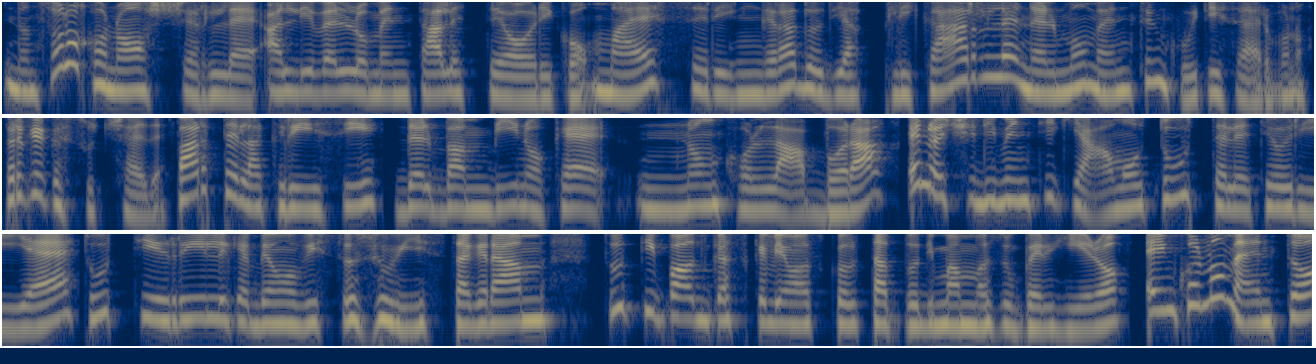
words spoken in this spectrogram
non solo conoscerle a livello mentale e teorico, ma essere in grado di applicarle nel momento in cui ti servono. Perché che succede? Parte la crisi del bambino che non collabora e noi ci dimentichiamo tutte le teorie, tutti i reel che abbiamo visto su Instagram, tutti i podcast che abbiamo ascoltato di Mamma Superhero e in quel momento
